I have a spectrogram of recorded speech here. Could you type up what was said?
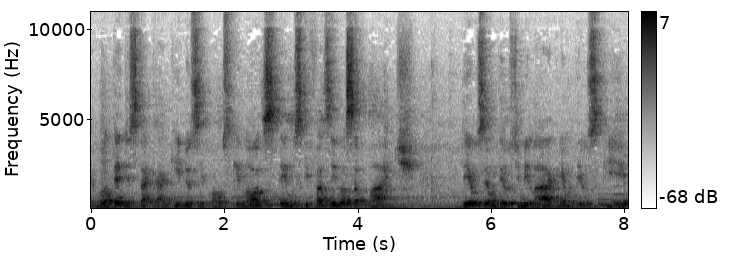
Eu vou até destacar aqui, meus irmãos, que nós temos que fazer nossa parte. Deus é um Deus de milagre, é um Deus que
